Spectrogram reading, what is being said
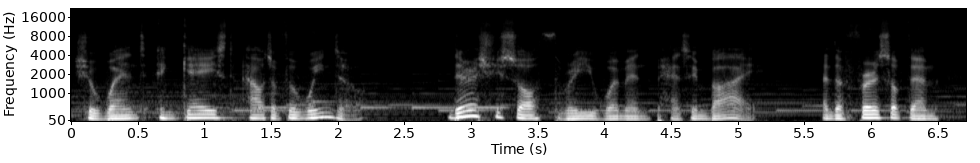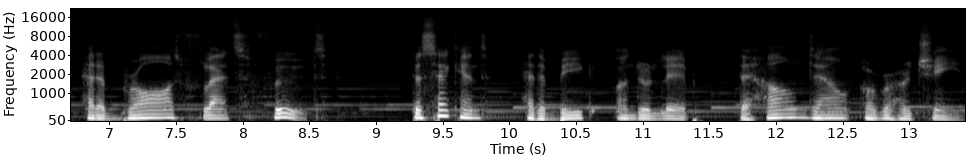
she went and gazed out of the window there she saw three women passing by, and the first of them had a broad, flat foot. The second had a big underlip that hung down over her chin,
